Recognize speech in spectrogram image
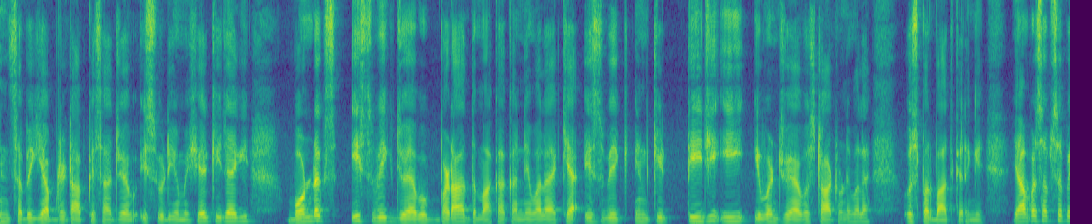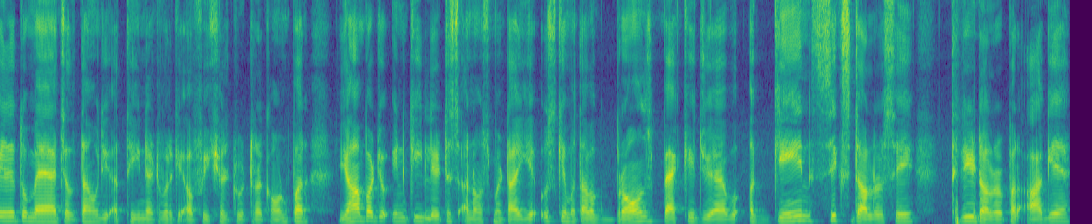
इन सभी की अपडेट आपके साथ जो है वो इस वीडियो में शेयर की जाएगी। बॉन्डक्स इस वीक जो है वो बड़ा धमाका करने वाला है। क्या इस वीक इनकी टीजीई इवेंट जो है वो स्टार्ट होने वाला है, उस पर बात करेंगे। यहाँ पर सबसे पहले तो मैं चलता हूँ जी अथी नेटवर्क के ऑफिशियल ट्विटर अकाउंट पर। यहाँ पर जो इनकी लेटेस्ट अनाउंसमेंट आई है, उसके मुताबिक ब्रॉन्ज पैकेज जो है वो अगेन सिक्स डॉलर से थ्री डॉलर पर आ गया है।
